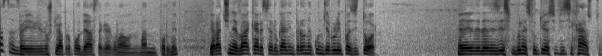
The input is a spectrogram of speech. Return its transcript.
asta zic. Păi, nu știu, apropo de asta, că acum m-am pornit, era cineva care se ruga împreună cu îngerul lui păzitor. E, Spune Sfântul Iosif Isihastu,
